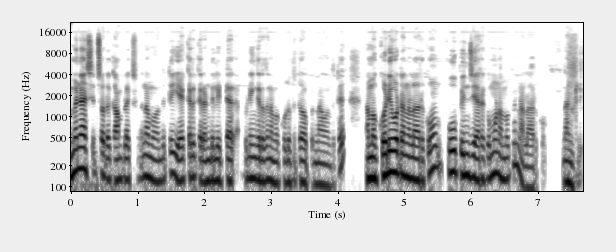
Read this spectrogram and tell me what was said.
அமினாசிட்ஸோட காம்ப்ளெக்ஸ் வந்து நம்ம வந்துட்டு ஏக்கருக்கு ரெண்டு லிட்டர் அப்படிங்கிறத நம்ம கொடுத்துட்டோம் அப்படின்னா வந்துட்டு நம்ம கொடி ஓட்டம் நல்லாயிருக்கும் பூ பிஞ்சு இறக்கமும் நமக்கு நல்லாயிருக்கும் நன்றி.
